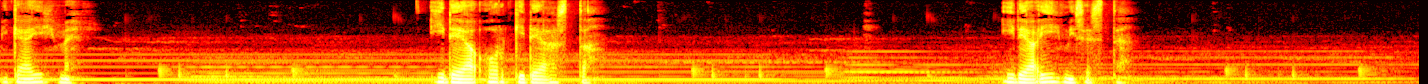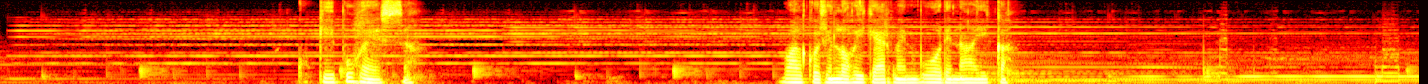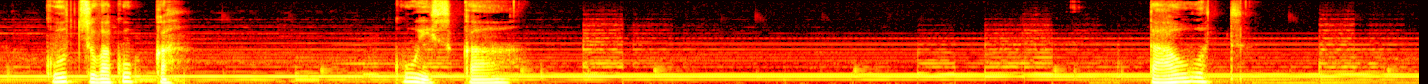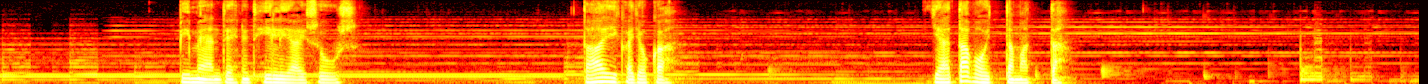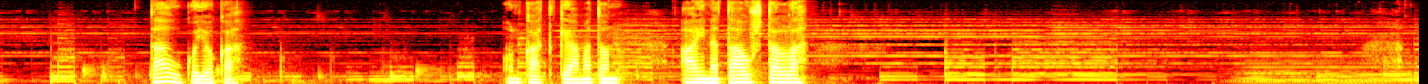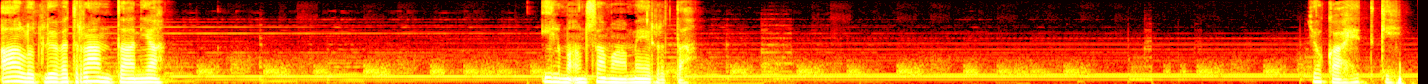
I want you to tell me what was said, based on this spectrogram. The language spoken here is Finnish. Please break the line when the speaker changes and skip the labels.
Mikä ihme? Idea orkideasta. Idea ihmisestä. Kuki puheessa. Valkoisen lohikäärmeen vuoden aika. Kutsuva kukka kuiskaa. Tauot. Pimeän tehnyt hiljaisuus. Taika, joka jää tavoittamatta. Tauko, joka on katkeamaton aina taustalla. Aallot lyövät rantaan ja ilma on samaa merta. Joka hetki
